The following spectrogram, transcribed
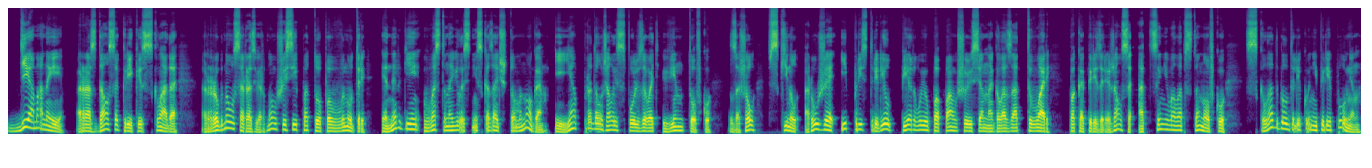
«Демоны!» – раздался крик из склада. Ругнулся, развернувшись и потопав внутрь. Энергии восстановилось не сказать, что много, и я продолжал использовать винтовку. Зашел, вскинул оружие и пристрелил первую попавшуюся на глаза тварь. Пока перезаряжался, оценивал обстановку – Склад был далеко не переполнен,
